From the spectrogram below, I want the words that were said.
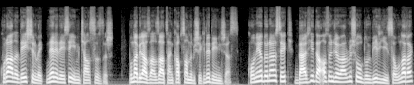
Kur'an'ı değiştirmek neredeyse imkansızdır. Buna birazdan zaten kapsamlı bir şekilde değineceğiz. Konuya dönersek, Belhi de az önce vermiş olduğum bilgiyi savunarak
